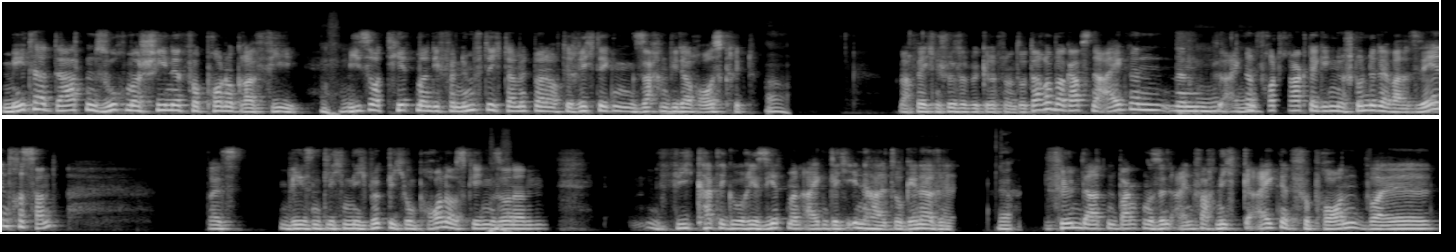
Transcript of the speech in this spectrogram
Metadatensuchmaschine für Pornografie. Mhm. Wie sortiert man die vernünftig, damit man auch die richtigen Sachen wieder rauskriegt? Ah. Nach welchen Schlüsselbegriffen und so. Darüber gab es einen eigenen, einen mhm. eigenen Vortrag, der ging eine Stunde, der war sehr interessant, weil es im Wesentlichen nicht wirklich um Pornos ging, sondern wie kategorisiert man eigentlich Inhalt so generell? Ja. Filmdatenbanken sind einfach nicht geeignet für Porn, weil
